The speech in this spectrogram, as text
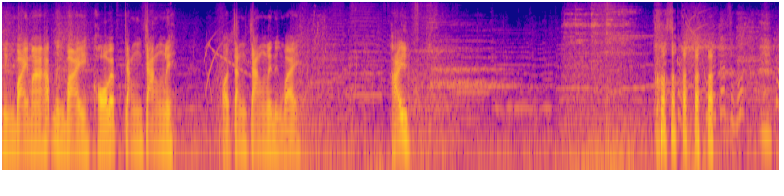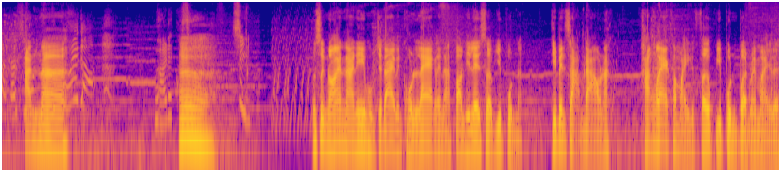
หนึ่งใบมาครับหนึ่งใบขอแบบจังๆเลย ขอจังๆเลยหนึ่งใบใครอันนารู้สึกน้อยอันนานี่ผมจะได้เป็นคนแรกเลยนะ ตอนที่เล่นเซิร์ฟญี่ปุ่นนะที่เป็นสามดาวนะ ครั้งแรกสมัยเซิร์ฟญี่ปุ่นเปิดใหม่ ๆ เลย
